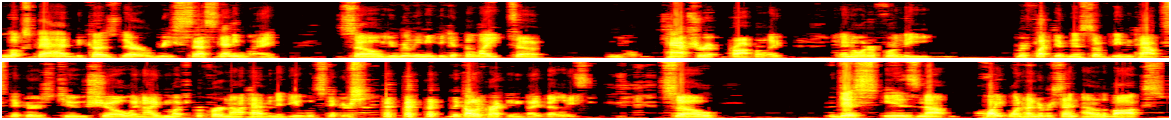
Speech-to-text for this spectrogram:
looks bad because they're recessed anyway. So you really need to get the light to, you know, capture it properly in order for the reflectiveness of the metallic stickers to show. And I much prefer not having to deal with stickers, the color correcting type at least. So this is not quite 100% out of the box.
